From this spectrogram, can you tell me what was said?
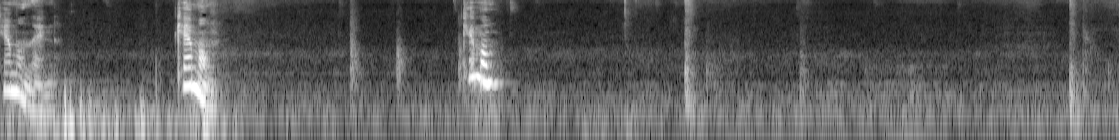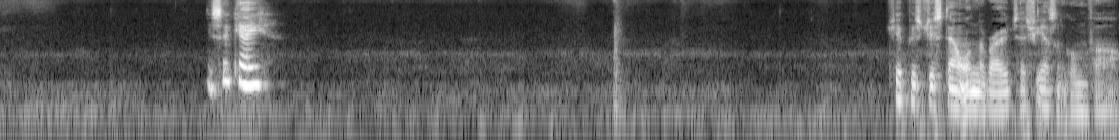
Come on then. Come on. Come on. It's okay. Chip is just out on the road, so she hasn't gone far.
